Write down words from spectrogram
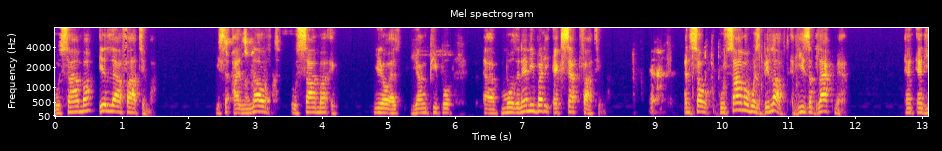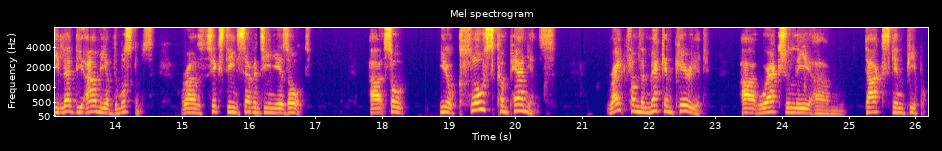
Usama illa Fatima. He said, I loved Usama, you know, as young people, uh, more than anybody except Fatima. And so Usama was beloved, and he's a black man. And, and he led the army of the Muslims around 16, 17 years old. Uh, so, you know, close companions, right from the Meccan period, uh, were actually um, dark skinned people.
